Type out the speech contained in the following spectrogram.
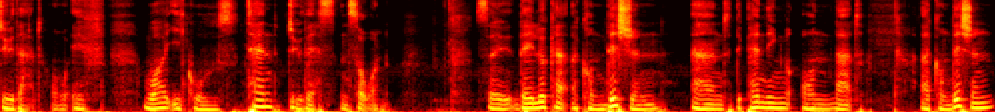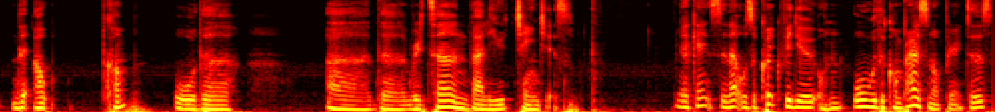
do that. Or if y equals 10, do this, and so on. So they look at a condition, and depending on that uh, condition, the outcome or the uh, the return value changes. Okay, so that was a quick video on all the comparison operators.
